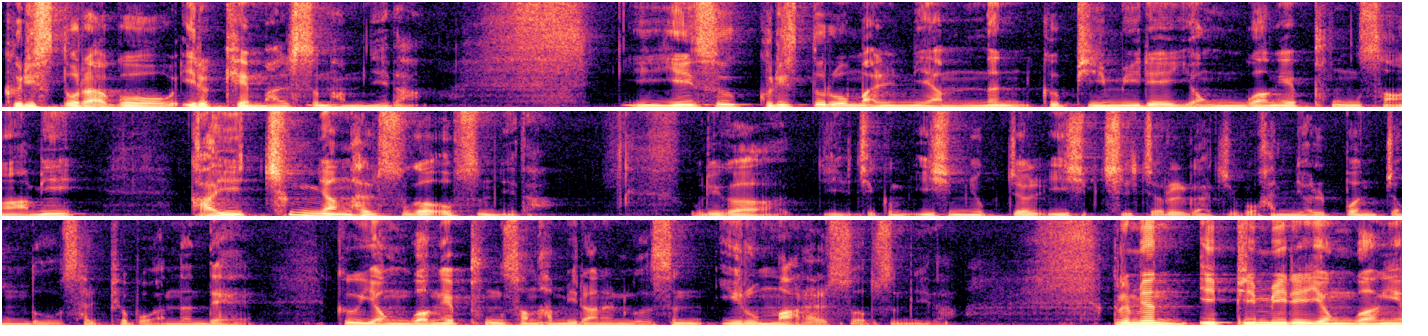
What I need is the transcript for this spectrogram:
그리스도라고 이렇게 말씀합니다. 이 예수 그리스도로 말미암는 그 비밀의 영광의 풍성함이 가히 측량할 수가 없습니다. 우리가 지금 26절, 27절을 가지고 한 10번 정도 살펴보았는데 그 영광의 풍성함이라는 것은 이루 말할 수 없습니다. 그러면 이 비밀의 영광이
